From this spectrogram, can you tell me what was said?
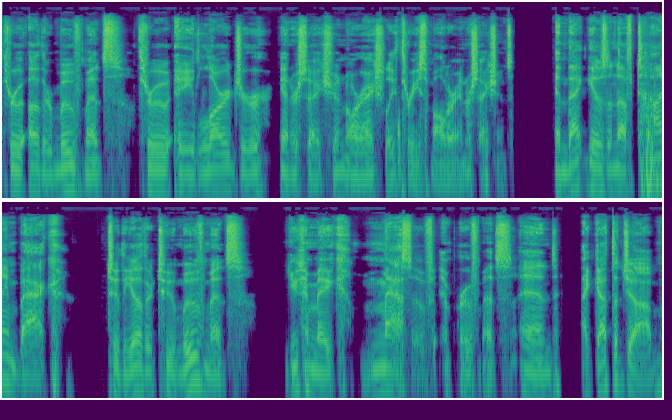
through other movements through a larger intersection or actually three smaller intersections. And that gives enough time back to the other two movements. You can make massive improvements. And I got the job.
